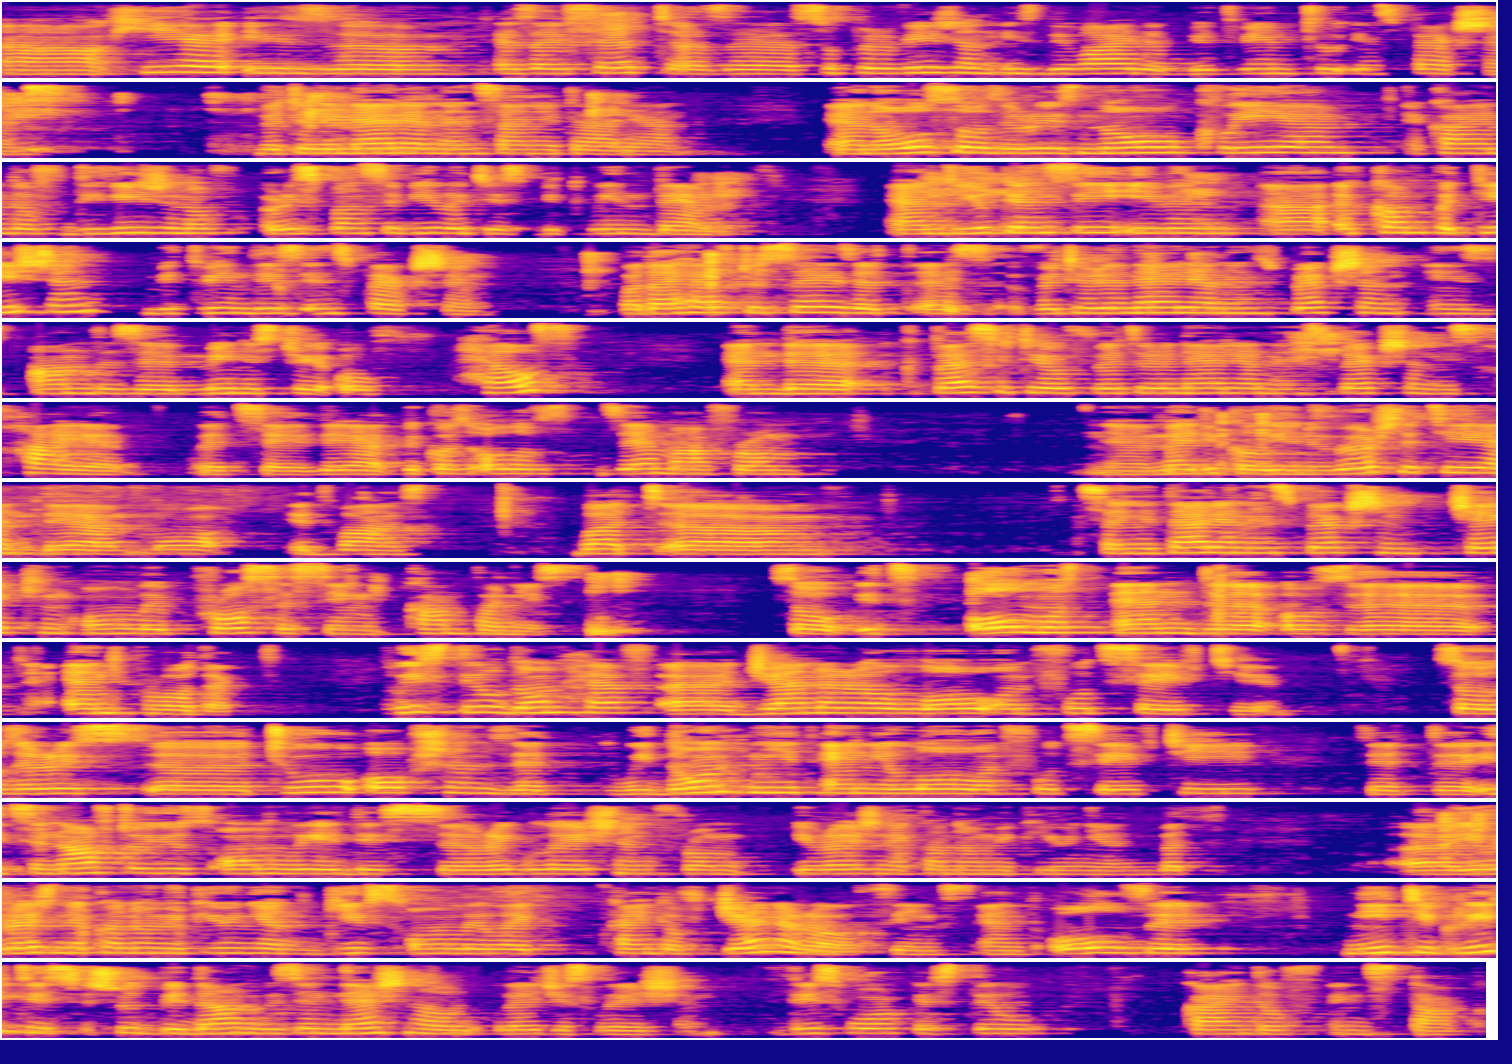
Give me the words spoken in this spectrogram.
Uh, here is, uh, as I said, uh, the supervision is divided between two inspections, veterinarian and sanitarian. And also there is no clear kind of division of responsibilities between them. And you can see even uh, a competition between this inspection. But I have to say that as veterinarian inspection is under the Ministry of Health, and the capacity of veterinarian inspection is higher let's say they are because all of them are from uh, medical university and they are more advanced but um, sanitarian inspection checking only processing companies. So it's almost end uh, of the end product. We still don't have a general law on food safety. So there is uh, two options that we don't need any law on food safety that uh, it's enough to use only this uh, regulation from Eurasian Economic Union. But uh, Eurasian Economic Union gives only like kind of general things and all the nitty gritties should be done within national legislation. This work is still kind of in stuck.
